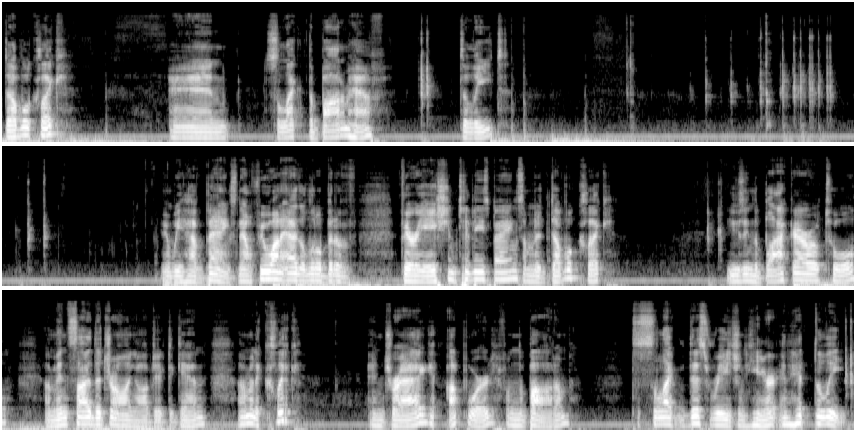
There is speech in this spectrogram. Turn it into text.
Double click and select the bottom half. Delete. And we have bangs. Now if we want to add a little bit of variation to these bangs, I'm going to double click using the black arrow tool. I'm inside the drawing object again. I'm going to click and drag upward from the bottom to select this region here and hit delete.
